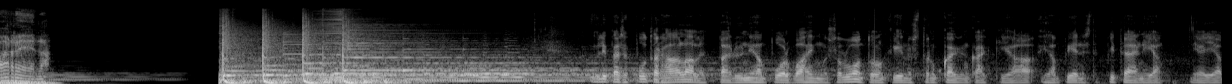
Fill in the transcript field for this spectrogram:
Areena. Ylipäänsä puutarha-alalle päädyin ihan puolivahingossa. Luonto on kiinnostanut kaiken kaikkiaan ihan pienestä pitäen ja, ja, ja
